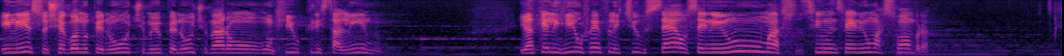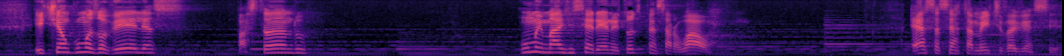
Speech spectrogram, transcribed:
E nisso chegou no penúltimo, e o penúltimo era um, um rio cristalino. E aquele rio refletia o céu sem nenhuma, sem, sem nenhuma sombra. E tinha algumas ovelhas pastando uma imagem serena e todos pensaram: Uau, essa certamente vai vencer.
